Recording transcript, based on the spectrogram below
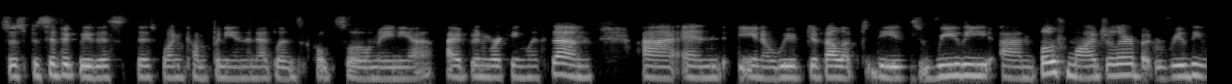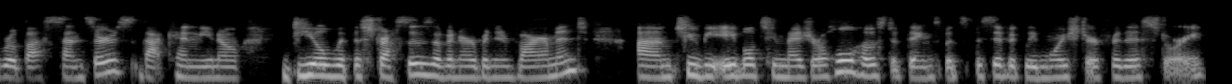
So specifically, this this one company in the Netherlands called Soilmania, I've been working with them, uh, and you know we've developed these really um, both modular but really robust sensors that can you know deal with the stresses of an urban environment um, to be able to measure a whole host of things, but specifically moisture for this story.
